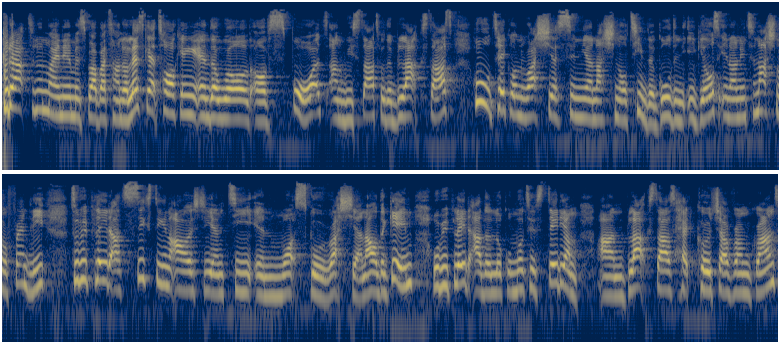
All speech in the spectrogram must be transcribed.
Good afternoon. My name is Baba Tando. Let's get talking in the world of sports, and we start with the Black Stars, who will take on Russia's senior national team, the Golden Eagles, in an international friendly to be played at 16 hours GMT in Moscow, Russia. Now, the game will be played at the Lokomotiv Stadium, and Black Stars head coach Avram Grant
